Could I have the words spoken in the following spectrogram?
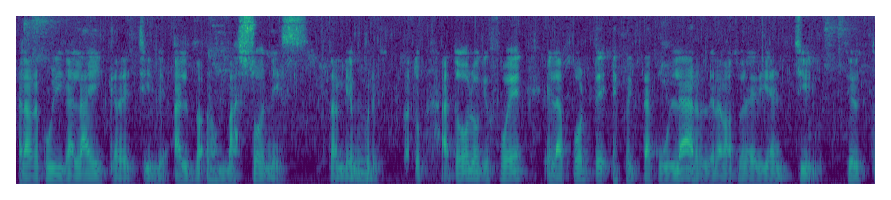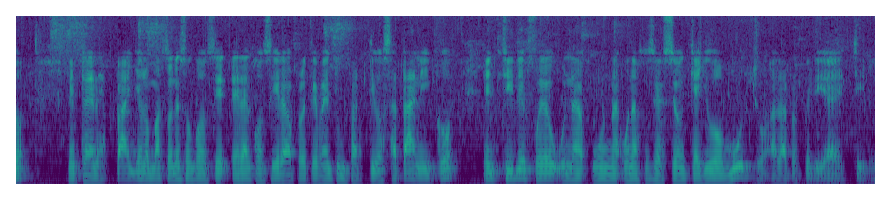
a la República Laica de Chile, a los masones también, por ejemplo, a todo lo que fue el aporte espectacular de la masonería en Chile, ¿cierto? Mientras en España los masones son, eran considerados prácticamente un partido satánico, en Chile fue una, una, asociación que ayudó mucho a la prosperidad de Chile,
